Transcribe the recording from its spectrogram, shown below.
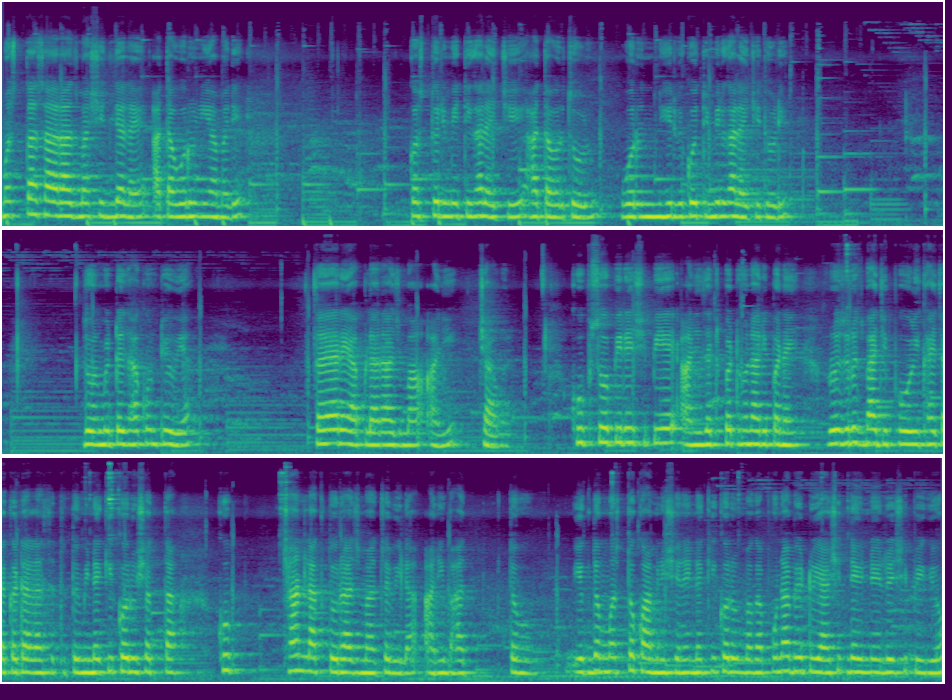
मस्त असा राजमा शिजलेला आहे. आता वरून यामध्ये कस्तुरी मेथी घालायची हातावर चोळून. वरून हिरवी कोथिंबीर घालायची थोडी. दोन मिनटं झाकून ठेवूया. तयार आहे आपला राजमा आणि चावल. खूप सोपी रेसिपी आहे आणि झटपट होणारी पण आहे. रोज रोज भाजी पोळी खायचा कटाला असतं तर तुम्ही नक्की करू शकता. खूप छान लागतो राजमा चवीला आणि भात तर एकदम मस्त कॉम्बिनेशन आहे. नक्की करून बघा. पुन्हा भेटूया अशीच नवीन नवीन रेसिपी घेऊ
